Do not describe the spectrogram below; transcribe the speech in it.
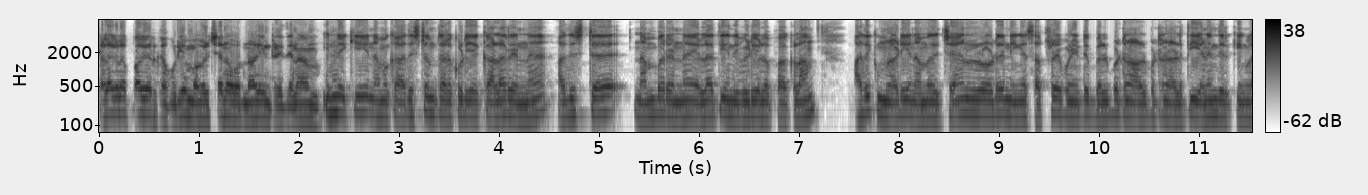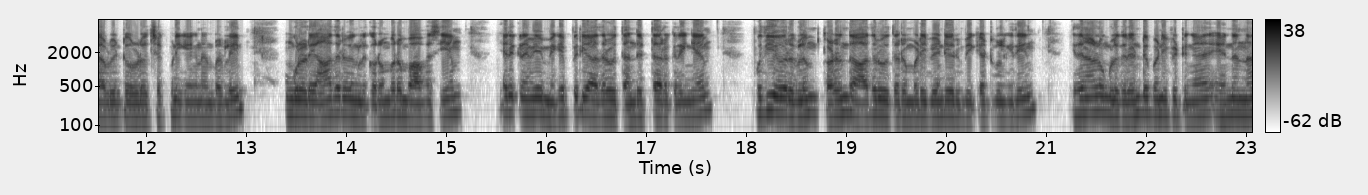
கலகலப்பாக இருக்கக்கூடிய மகிழ்ச்சியான ஒரு நாள் இன்றைய தினம். இன்னைக்கு நமக்கு அதிர்ஷ்டம் தரக்கூடிய கலர் என்ன அதிர்ஷ்ட நம்பர் என்ன எல்லாத்தையும் இந்த வீடியோவில் பார்க்கலாம். அதுக்கு முன்னாடி நமது சேனலோடு நீங்கள் சப்ஸ்கிரைப் பண்ணிட்டு பெல் பட்டன் ஆல் பட்டன் அழுத்தி இணைந்திருக்கீங்களா அப்படின்ட்டு ஒரு செக் பண்ணிக்கோங்க நண்பர்களே. உங்களுடைய ஆதரவு எங்களுக்கு ரொம்ப ரொம்ப அவசியம். ஏற்கனவே மிகப்பெரிய ஆதரவு தந்துட்டு தான் இருக்கிறீங்க. புதியவர்களும் தொடர்ந்து ஆதரவு தரும்படி வேண்டி விரும்பி கேட்டுக்கொள்கிறேன். இதனால் உங்களுக்கு ரெண்டு பெனிஃபிட்டுங்க. என்னென்னா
